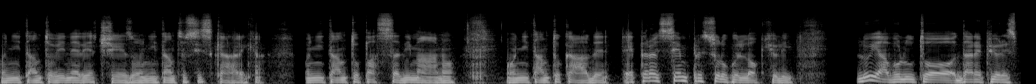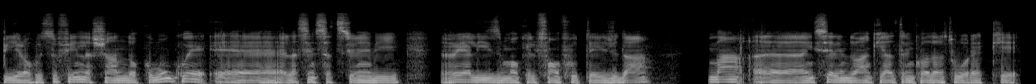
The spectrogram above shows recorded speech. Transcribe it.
ogni tanto viene riacceso, ogni tanto si scarica, ogni tanto passa di mano, ogni tanto cade, e però è sempre solo quell'occhio lì. Lui ha voluto dare più respiro a questo film lasciando comunque eh, la sensazione di realismo che il fan footage dà, ma eh, inserendo anche altre inquadrature che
